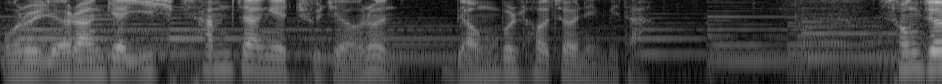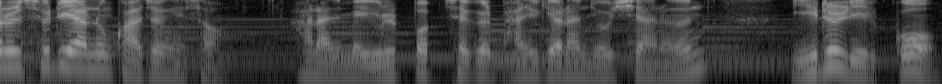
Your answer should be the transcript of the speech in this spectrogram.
오늘 열왕기하 23장의 주제어는 명불허전입니다. 성전을 수리하는 과정에서 하나님의 율법책을 발견한 요시아는 이를 읽고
